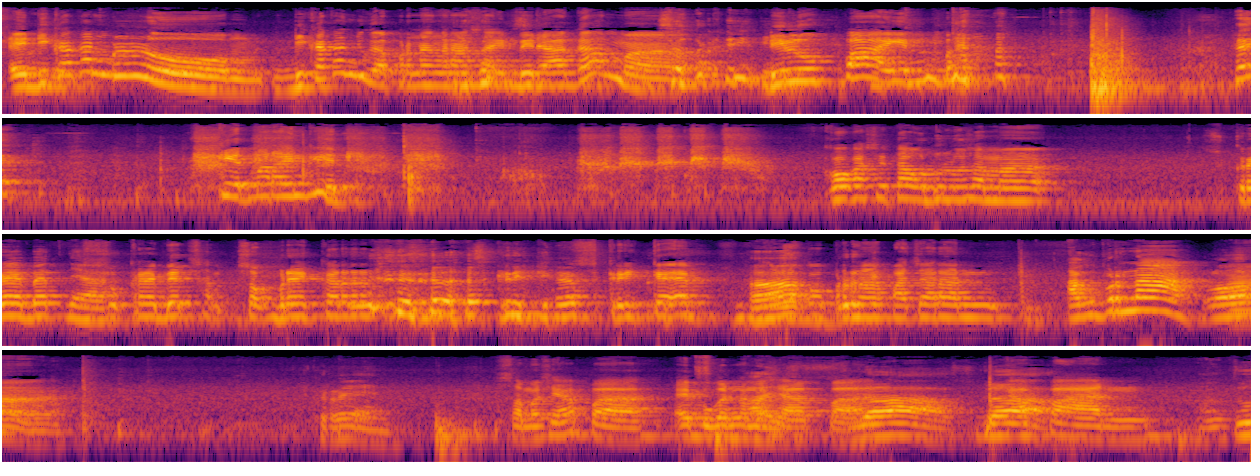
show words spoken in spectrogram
eh Dika kan belum Dika kan juga pernah ngerasain beda agama Sorry. dilupain Kit marahin Kit kau kasih tahu dulu sama Skrebetnya. Sukrebet, Shockbreaker, Hah? Kalau kau pernah pacaran Aku pernah, loh. nah, Keren. sama siapa? Eh bukan sama siapa? Sudah, sudah. Kapan? Itu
